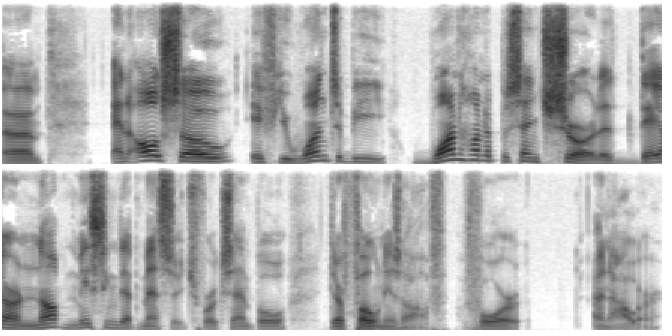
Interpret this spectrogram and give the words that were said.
Um, and also, if you want to be 100% sure that they are not missing that message, for example, their phone is off for an hour,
